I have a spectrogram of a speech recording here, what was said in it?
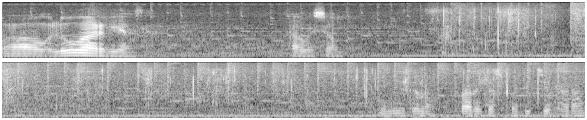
wow luar biasa. Awesome. Ini adalah varietas padi Ciherang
